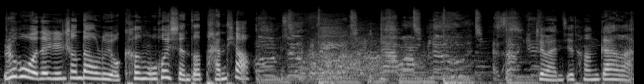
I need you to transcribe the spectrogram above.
如果我的人生道路有坑，我会选择弹跳。这碗鸡汤干了。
